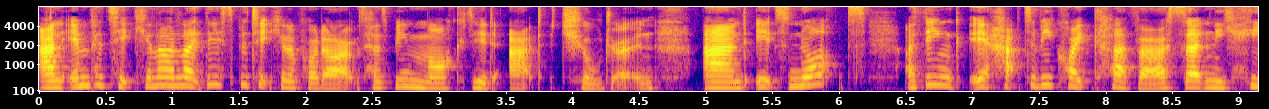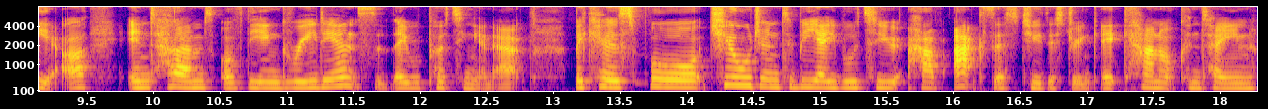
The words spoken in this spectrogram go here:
and in particular, like this particular product has been marketed at children. And it's not, I think it had to be quite clever, certainly here, in terms of the ingredients that they were putting in it. Because for children to be able to have access to this drink, it cannot contain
